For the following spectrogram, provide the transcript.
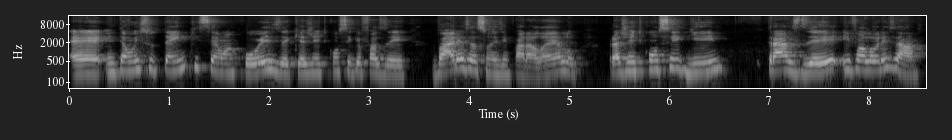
É, então, isso tem que ser uma coisa que a gente consiga fazer várias ações em paralelo para a gente conseguir trazer e valorizar.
